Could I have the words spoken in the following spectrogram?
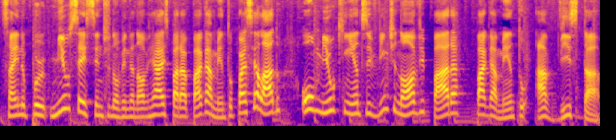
saindo por R$ 1.699 para pagamento parcelado ou R$ 1.529 para pagamento à vista.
